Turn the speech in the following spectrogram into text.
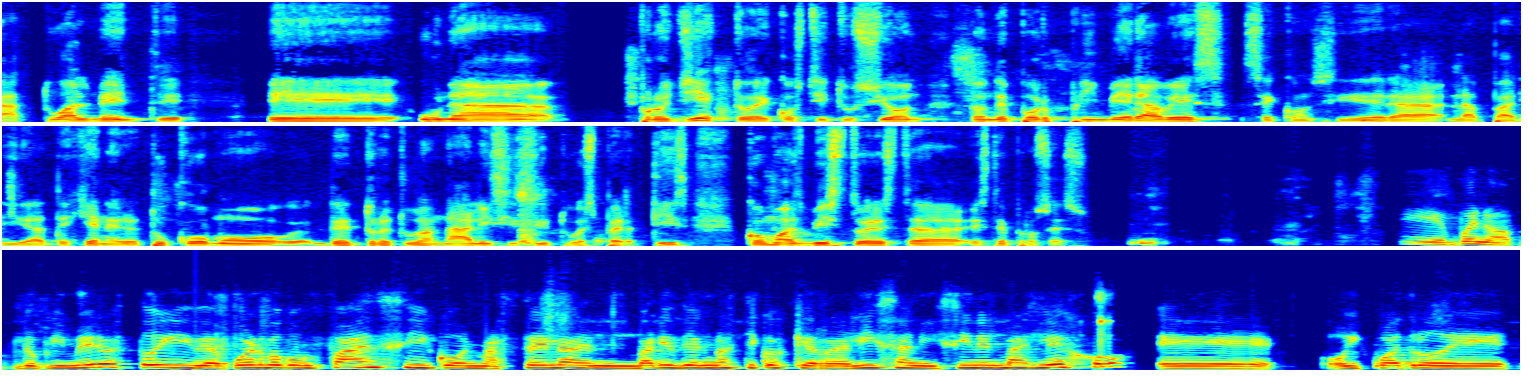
actualmente eh, un proyecto de constitución donde por primera vez se considera la paridad de género. Tú como, dentro de tu análisis y tu expertise, ¿cómo has visto esta, este proceso? Eh, bueno, lo primero estoy de acuerdo con Fancy y con Marcela en varios diagnósticos que realizan y sin ir más lejos, hoy 4 de,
